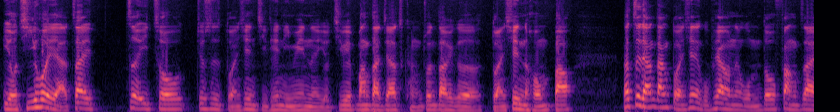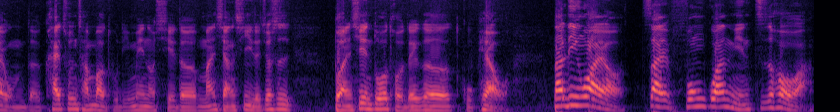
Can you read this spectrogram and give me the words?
有机会啊，在这一周就是短线几天里面呢，有机会帮大家可能赚到一个短线的红包。那这两档短线的股票呢，我们都放在我们的开春藏宝图里面呢，写的蛮详细的，就是短线多头的一个股票。那另外哦，在封关年之后啊，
